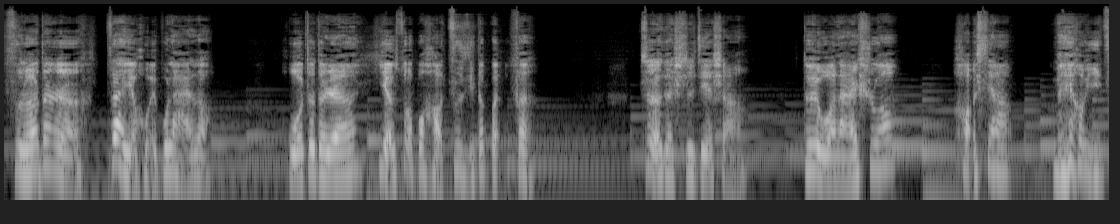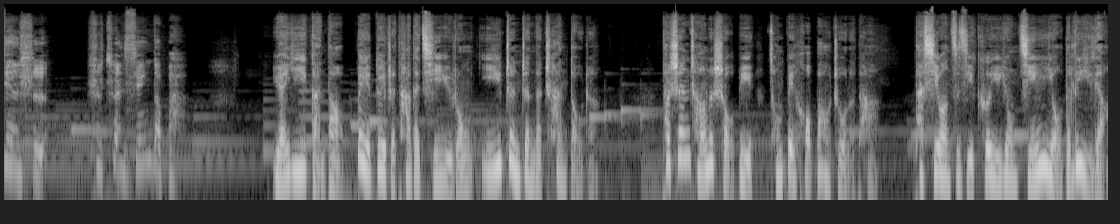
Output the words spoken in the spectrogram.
死了的人再也回不来了，活着的人也做不好自己的本分。这个世界上，对我来说，好像没有一件事是称心的吧。”袁依依感到背对着他的齐雨荣一阵阵的颤抖着。他伸长了手臂，从背后抱住了他。他希望自己可以用仅有的力量，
